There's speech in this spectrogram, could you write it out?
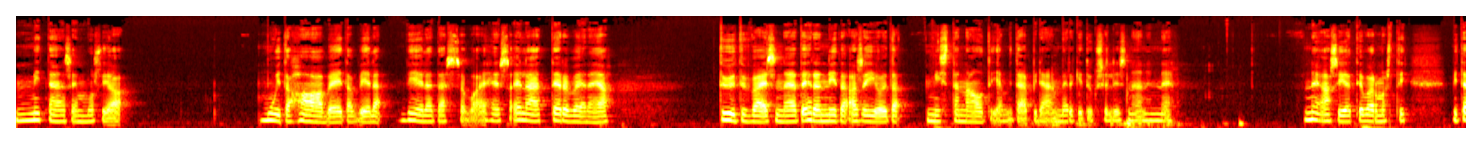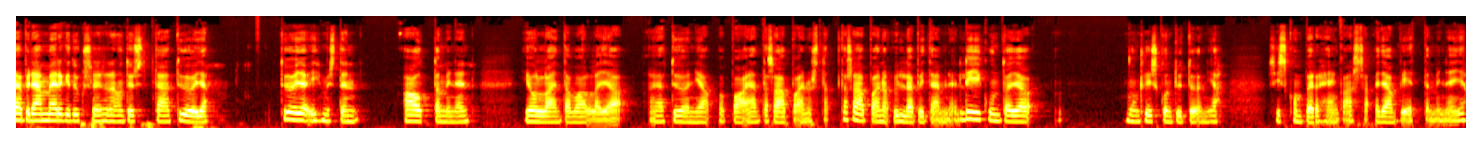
mitään semmoisia muita haaveita vielä, vielä tässä vaiheessa. Elää terveenä ja tyytyväisenä ja tehdä niitä asioita, mistä nautin ja mitä pidän merkityksellisenä, niin ne, ne asiat. Ja varmasti mitä pidän merkityksellisenä on tietysti tämä työ ja, työ ja ihmisten auttaminen jollain tavalla ja, ja työn ja vapaa-ajan tasapainosta, tasapainon ylläpitäminen, liikunta ja mun siskon tytön ja siskon perheen kanssa ajan viettäminen ja,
